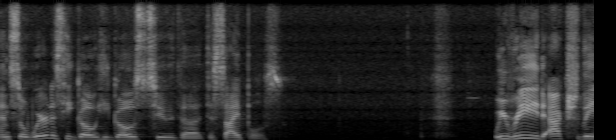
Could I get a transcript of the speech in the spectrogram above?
And so where does he go? He goes to the disciples. We read actually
